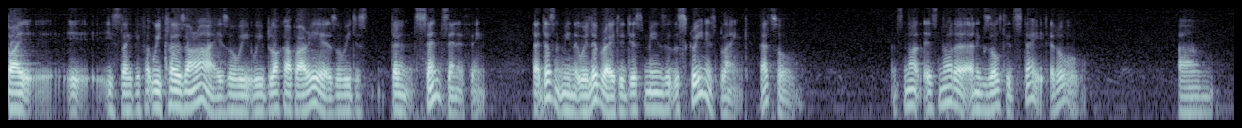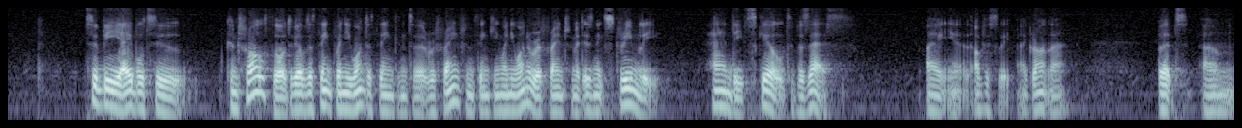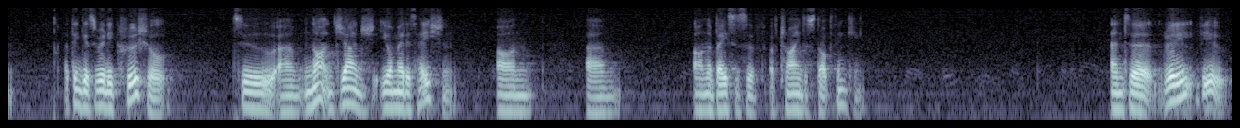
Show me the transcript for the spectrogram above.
by it's like if we close our eyes or we, we block up our ears or we just don't sense anything, that doesn't mean that we're liberated, it just means that the screen is blank. That's all. It's not, it's not a, an exalted state at all. Um, to be able to control thought, to be able to think when you want to think and to refrain from thinking when you want to refrain from it is an extremely handy skill to possess. I, you know, obviously, I grant that. But um, I think it's really crucial to um, not judge your meditation on um, on the basis of, of trying to stop thinking. And to really view,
